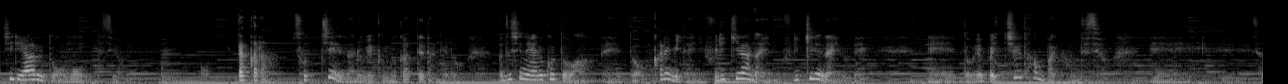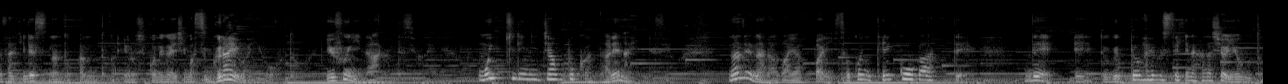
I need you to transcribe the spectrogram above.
一理あると思うんですよ。だからそっちへなるべく向かってたけど私のやることは、えーと、彼みたいに振り切らないの振り切れないので、えーと、やっぱり中途半端になるんですよ。えー、佐々木ですなんとかなんとかよろしくお願いしますぐらいは言おうというふうになるんですよね。思いっきりにちゃんっぽくはなれないんですよ。なぜならばやっぱりそこに抵抗があってで、えーと、グッドバイブス的な話を読むと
